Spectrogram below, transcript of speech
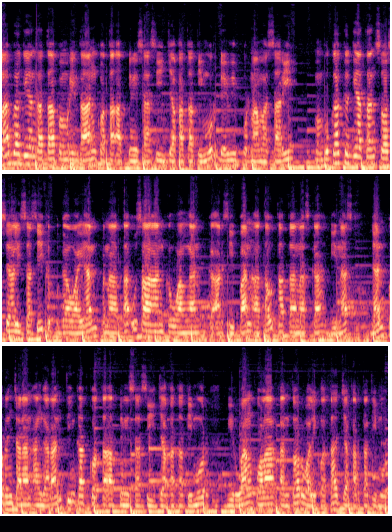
Kepala Bagian Tata Pemerintahan Kota Administrasi Jakarta Timur Dewi Purnamasari membuka kegiatan sosialisasi kepegawaian penata usahaan keuangan kearsipan atau tata naskah dinas dan perencanaan anggaran tingkat Kota Administrasi Jakarta Timur di ruang pola kantor Wali Kota Jakarta Timur.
